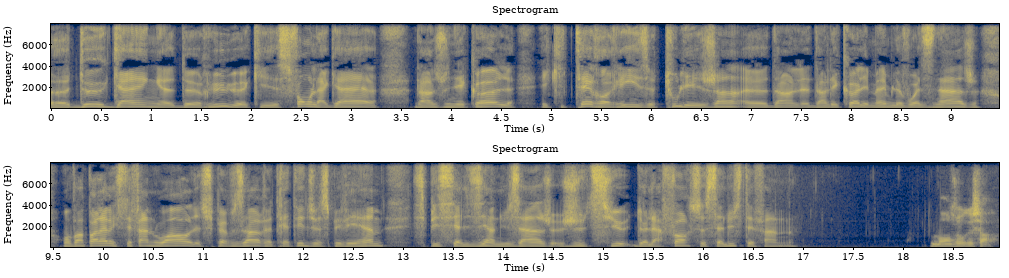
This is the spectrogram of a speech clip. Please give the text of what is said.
Euh, deux gangs de rue euh, qui se font la guerre dans une école et qui terrorisent tous les gens euh, dans, dans l'école et même le voisinage. On va en parler avec Stéphane Wall, le superviseur retraité du SPVM, spécialisé en usage judicieux de la force. Salut Stéphane. Bonjour Richard.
